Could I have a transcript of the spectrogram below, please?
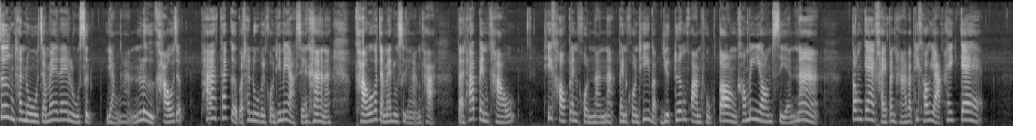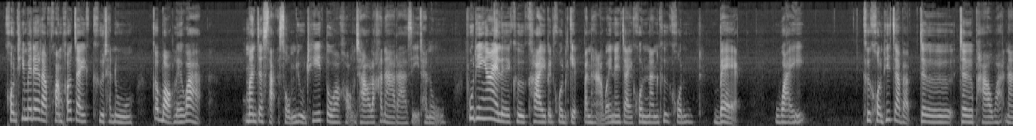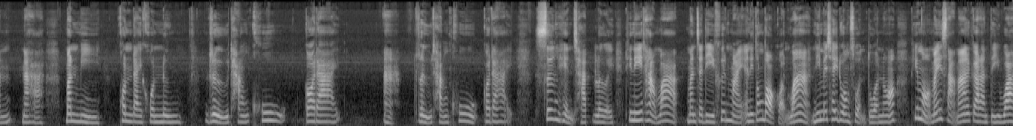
ซึ่งธนูจะไม่ได้รู้สึกอย่างนั้น หรือเขาจะถ้าถ้าเกิดว่าธนูเป็นคนที่ไม่อยากเสียหน้านะเขาก็จะไม่รู้สึกอย่างนั้นค่ะ แต่ถ้าเป็นเขาที่เขาเป็นคนนั้นน่ะ เป็นคนที่แบบยึดเรื่องความถูกต้อง เขาไม่ยอมเสียหน้า ต้องแก้ไขปัญหาแบบที่เขาอยากให้แก้ คนที่ไม่ได้รับความเข้าใจคือธนู ก็บอกเลยว่า มันจะสะสมอยู่ที่ตัวของชาวลัคนาราศีธนู พูดง่ายๆเลยคือใครเป็นคนเก็บปัญหาไว้ในใจคนนั้นคือคนแบกไว้ คือคนที่จะแบบเจอเจอภาวะนั้นนะคะ มันมีคนใดคนหนึ่งหรือทั้งคู่ก็ได้ อะ หรือทั้งคู่ก็ได้ ซึ่งเห็นชัดเลย ทีนี้ถามว่ามันจะดีขึ้นไหม อันนี้ต้องบอกก่อนว่า นี่ไม่ใช่ดวงส่วนตัวเนาะพี่หมอไม่สามารถการันตีว่า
